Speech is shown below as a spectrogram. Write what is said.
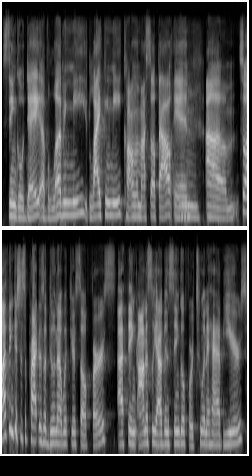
single day of loving me, liking me, calling myself out. And mm. um, so I think it's just a practice of doing that with yourself first. I think honestly, I've been single for two and a half years.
